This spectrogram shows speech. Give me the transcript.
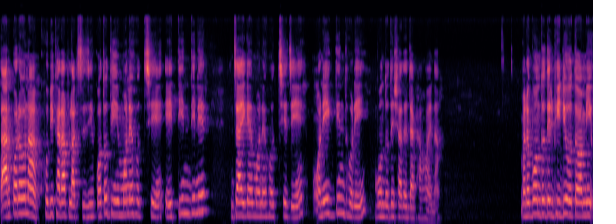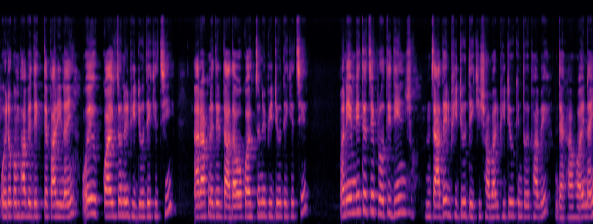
তারপরেও না খুবই খারাপ লাগছে যে কত দিন মনে হচ্ছে, এই তিন দিনের জায়গায় মনে হচ্ছে যে অনেক দিন ধরেই বন্ধুদের সাথে দেখা হয় না। মানে বন্ধুদের ভিডিও তো আমি ওই রকমভাবে দেখতে পারি নাই। ওই কয়েকজনের ভিডিও দেখেছি আর আপনাদের দাদাও কয়েকজনের ভিডিও দেখেছে। মানে এমনিতে যে প্রতিদিন যাদের ভিডিও দেখি সবার ভিডিও কিন্তু ওইভাবে দেখা হয় নাই।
